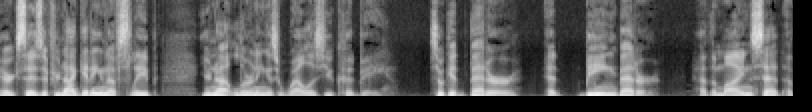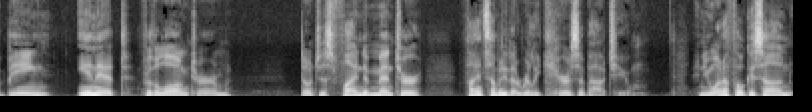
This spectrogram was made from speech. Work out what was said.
Eric says if you're not getting enough sleep, you're not learning as well as you could be. So get better at being better. Have the mindset of being in it for the long term. Don't just find a mentor, find somebody that really cares about you. And you want to focus on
